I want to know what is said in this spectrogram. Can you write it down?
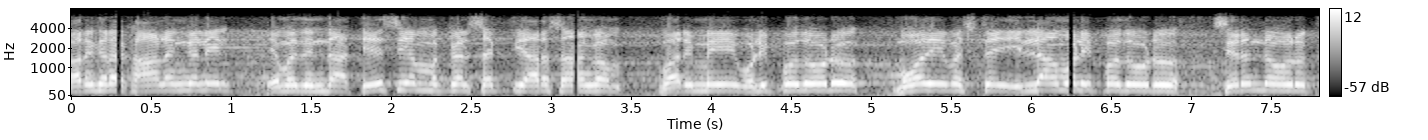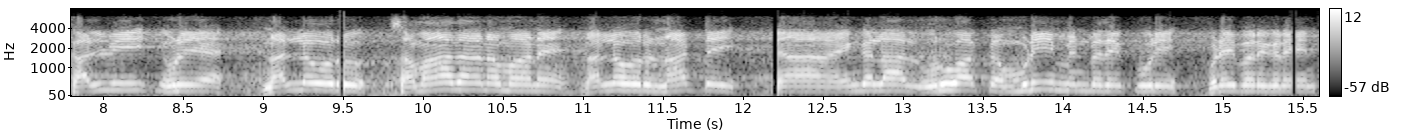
வருகிற காலங்களில் எமது இந்த தேசிய மக்கள் சக்தி அரசாங்கம் வறுமையை ஒழிப்பதோடு போதை வசத்தை இல்லாமொழிப்பதோடு சிறந்த ஒரு கல்வியுடைய நல்ல ஒரு சமாதானமான நல்ல ஒரு நாட்டை எங்களால் உருவாக்க முடியும் என்பதை கூறி விடைபெறுகிறேன்.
